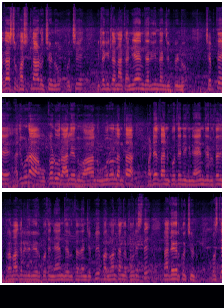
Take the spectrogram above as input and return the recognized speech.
ఆగస్టు ఫస్ట్ నాడు వచ్చిండు. వచ్చి ఇట్లా గిట్లా నాకు అన్యాయం జరిగిందని చెప్పిండు. చెప్తే అది కూడా ఒక్కడు రాలేదు. వాళ్ళు ఊరోళ్ళంతా పటేల్ తానికి పోతే నీకు న్యాయం జరుగుతుంది ప్రభాకర్ రెడ్డి దగ్గరికి పోతే న్యాయం జరుగుతుంది అని చెప్పి బలవంతంగా తోలిస్తే నా దగ్గరకు వచ్చిండు. వస్తే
